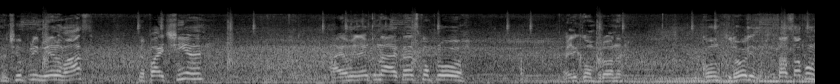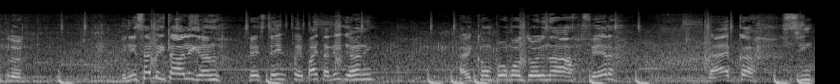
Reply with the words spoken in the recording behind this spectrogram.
Eu tinha o primeiro Master. Meu pai tinha, né? Aí eu me lembro que na época nós comprou. Ele comprou, né? Controle, mano. Tava só controle. E nem sabia que tava ligando. Testei, foi pai, tá ligando, hein? Aí comprou um controle na feira. Na época, 5,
